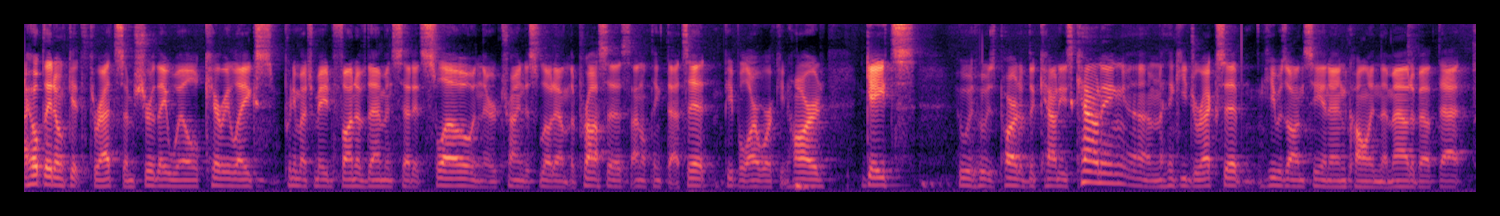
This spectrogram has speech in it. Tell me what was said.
I hope they don't get threats. I'm sure they will. Kari Lake's pretty much made fun of them and said it's slow and they're trying to slow down the process. I don't think that's it. People are working hard. Gates, who, who is part of the county's counting, um, I think he directs it. He was on CNN calling them out about that.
